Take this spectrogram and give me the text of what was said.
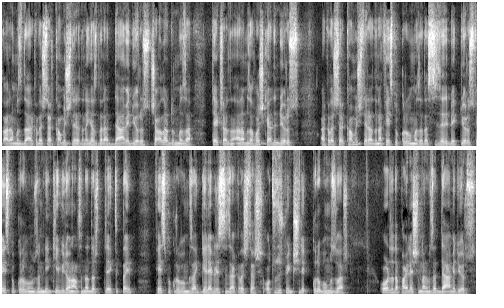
aramızda arkadaşlar. Kamu işleri adına yazılara devam ediyoruz. Çağlar Durmaz'a tekrardan aramıza hoş geldin diyoruz. Arkadaşlar kamu işleri adına Facebook grubumuza da sizleri bekliyoruz. Facebook grubumuzun linki videonun altındadır. Direkt tıklayıp Facebook grubumuza gelebilirsiniz arkadaşlar. 33 bin kişilik grubumuz var. Orada da paylaşımlarımıza devam ediyoruz.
